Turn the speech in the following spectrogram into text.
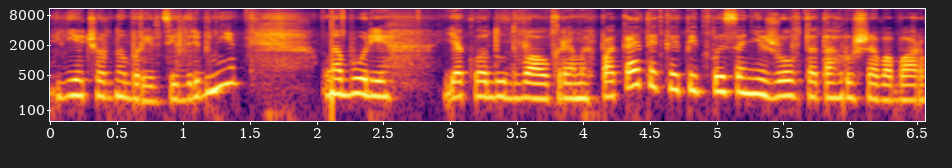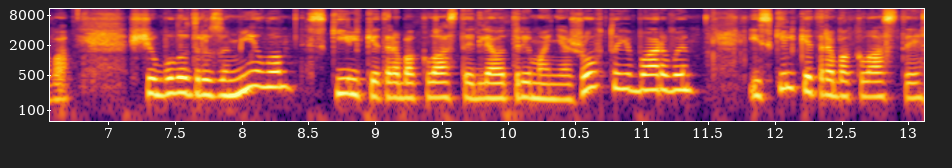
є чорнобривці дрібні. У наборі я кладу два окремих пакетики, підписані жовта та грушева барва, щоб було зрозуміло, скільки треба класти для отримання жовтої барви, і скільки треба класти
